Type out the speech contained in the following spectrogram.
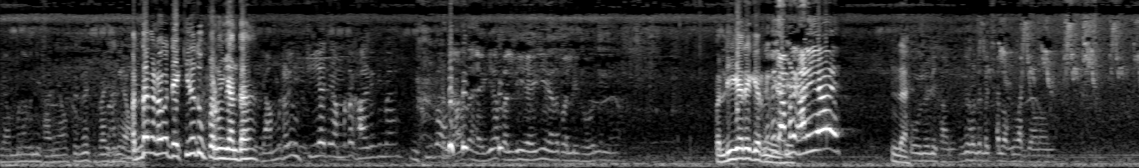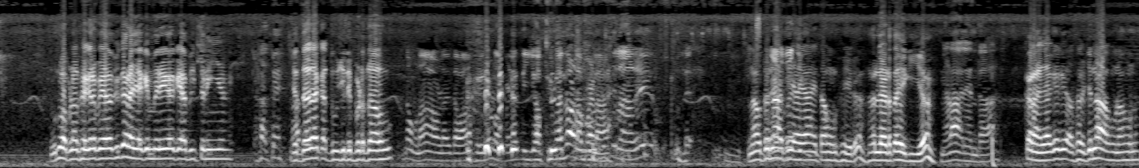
ਜਾਮਣਾ ਵੀ ਨਹੀਂ ਖਾਣੀਆਂ ਉਹ ਕਿੰਨੇ ਸਪੈਸ਼ਲ ਲਿਆਉਂ ਅੱਧਾ ਘੰਟਾ ਕੋ ਦੇਖੀ ਤਾਂ ਤੂੰ ਉੱਪਰ ਨੂੰ ਜਾਂਦਾ। ਜਾਮਣ ਥੋੜੀ ਉੱਚੀ ਹੈ ਤੇ ਜਾਮਣ ਤਾਂ ਖਾਣੀ ਨਹੀਂ ਮੈਂ। ਉੱਚੀ ਬਹੁਤ ਤਾਂ ਹੈਗੀ ਆ ਪੱਲੀ ਹੈਗੀ ਆ ਤਾਂ ਪੱਲੀ ਖੋਲ ਲੈਂਦੇ ਪੱਲੀ ਘਰੇ ਗਿਰਨੀ ਜਾਮਣ ਖਾਣੀ ਆ? ਲੈ। ਉਹਨੇ ਨਹੀਂ ਖਾਣੀ ਉਹਦੇ ਹੁਣ ਬੱਚਾ ਲੋਕ ਵੱਜ ਜਾਣਾ ਉਹਨੂੰ। ਆਪਣਾ ਫਿਕਰ ਪਿਆ ਵੀ ਘਰ ਜਾ ਕੇ ਮੇਰੇ ਕਿਆ ਬੀਤਣੀ ਆ। ਜਿੱਦਾਂ ਦਾ ਕੱਦੂ ਚ ਲਿਬੜਦਾ ਉਹ। ਨਹਾਉਣਾ ਆਉਣਾ ਦਵਾ ਫੇਰ ਨਹਾਉਣਾ ਪੈਣਾ ਤੀਜਾ ਹੱਥੀ ਵਾਰ ਨਹਾਉਣਾ ਪੈਣਾ। ਚਲਾ ਦੇ। ਨਾ ਉੱਥੇ ਨਹਾ ਕੇ ਆਇਆ ਐ ਤਾਂ ਹੁਣ ਫੇਰ ਲੜ ਤਾਂ ਹੈਗੀ ਆ। ਨੜਾ ਲੈਂਦਾ। ਘਰਾਂ ਜਾ ਕੇ ਅਸਲ ਚ ਹੋਣਾ ਹੁਣ।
